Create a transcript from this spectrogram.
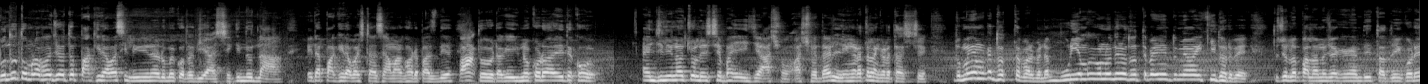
বন্ধু তোমরা ভাবছ হয়তো পাখির আবাস লিনিনা রুমে কোথা দিয়ে আসছে কিন্তু না এটা পাখির আবাসটা আছে আমার ঘরের পাশ দিয়ে। তো ওটাকে ইগনোর করো আর এই দেখো অ্যাঞ্জেলিনাও চলে এসছে। ভাই এই যে আসো আসো দেখ লেংড়াতে লেংড়াতে আসছে। তুমি আমাকে ধরতে পারবে না বুড়ি আমাকে কোনোদিনও ধরতে পারিনি তুমি আমাকে কী ধরবে? তো চলো পালানো জায়গা এখান দিয়ে তাড়াতাড়ি করে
